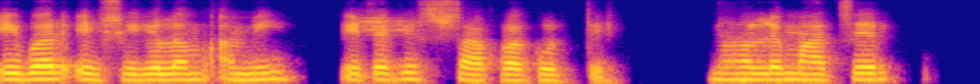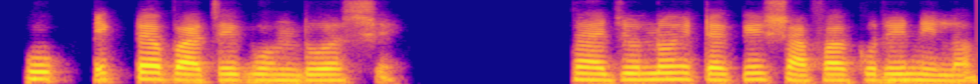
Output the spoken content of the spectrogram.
এবার এসে গেলাম আমি এটাকে সাফা করতে। নাহলে মাছের খুব একটা বাজে গন্ধ আসে। তাই জন্য এটাকে সাফা করে নিলাম।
